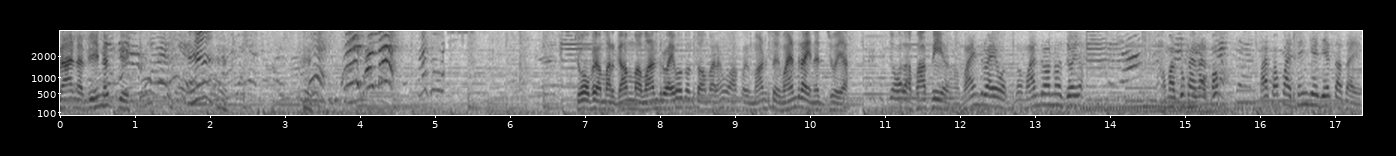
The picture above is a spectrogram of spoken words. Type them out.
ના ના બે નથી જો ભાઈ અમારા ગામમાં વાંદરો આવ્યો હતો ને તો અમારે શું આ કોઈ માણસો વાંદરાય નથી જોયા. જો ઓલા ભાભી વાંદરો આવ્યો તો વાંદરો ન જોયો. અમારા દુકાન મારા પપ્પા મારા પપ્પા સંજય દેતા હતા એ.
